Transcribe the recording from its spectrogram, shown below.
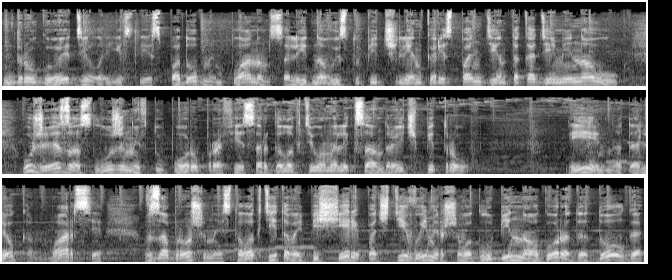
Другое дело, если с подобным планом солидно выступит член-корреспондент Академии наук, уже заслуженный в ту пору профессор Галактион Александрович Петров. И на далеком Марсе, в заброшенной сталактитовой пещере почти вымершего глубинного города Долго,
